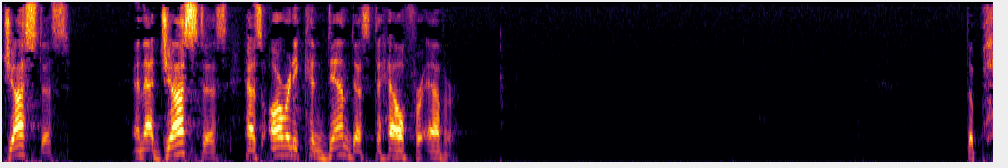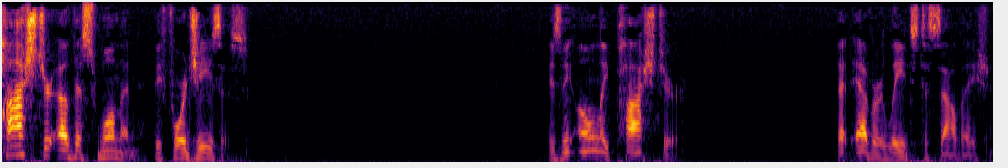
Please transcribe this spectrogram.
justice, and that justice has already condemned us to hell forever. The posture of this woman before Jesus is the only posture that ever leads to salvation.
